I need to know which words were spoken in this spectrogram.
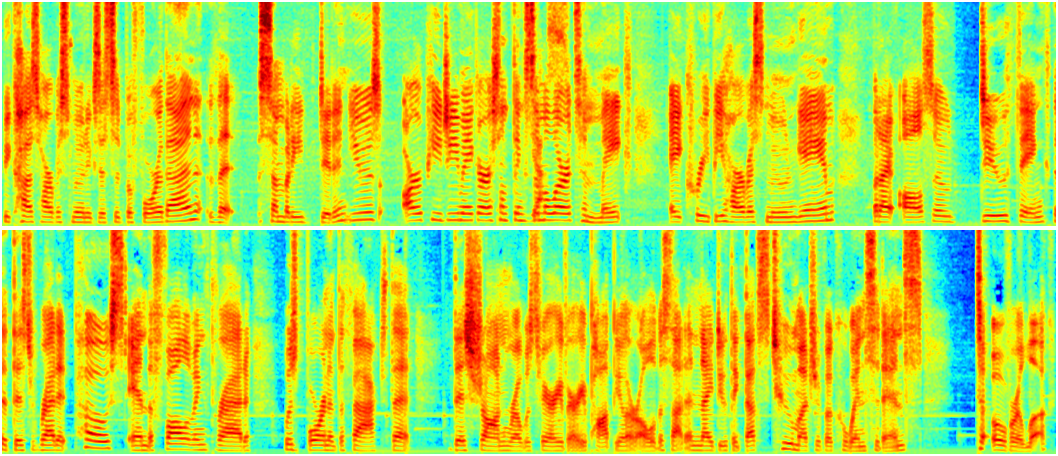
because Harvest Moon existed before then, that somebody didn't use RPG Maker or something similar to make a creepy Harvest Moon game. But I also do think that this Reddit post and the following thread was born of the fact that this genre was very, very popular all of a sudden. And I do think that's too much of a coincidence to overlook.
